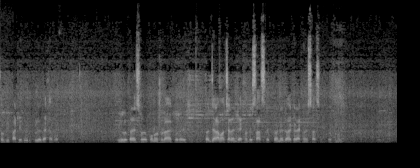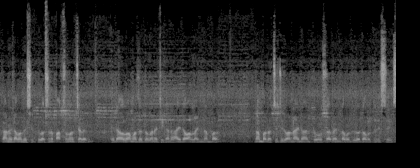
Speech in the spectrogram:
ছবি পাঠিয়ে দেবেন, খুলে দেখাবো। এগুলো প্রাইস পড়বে পনেরোশো টাকা করে। তো যারা আমার চ্যানেলটা এখন তো সাবস্ক্রাইব করেন দয়া করে এখনই সাবস্ক্রাইব করে কারণ এটা আমাদের শিল্পী বাসনের পার্সোনাল চ্যানেল এটা হলো আমাদের দোকানের ঠিকানা, এটা অনলাইন নাম্বার নাম্বার হচ্ছে zero one nine one two seven double zero double three six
